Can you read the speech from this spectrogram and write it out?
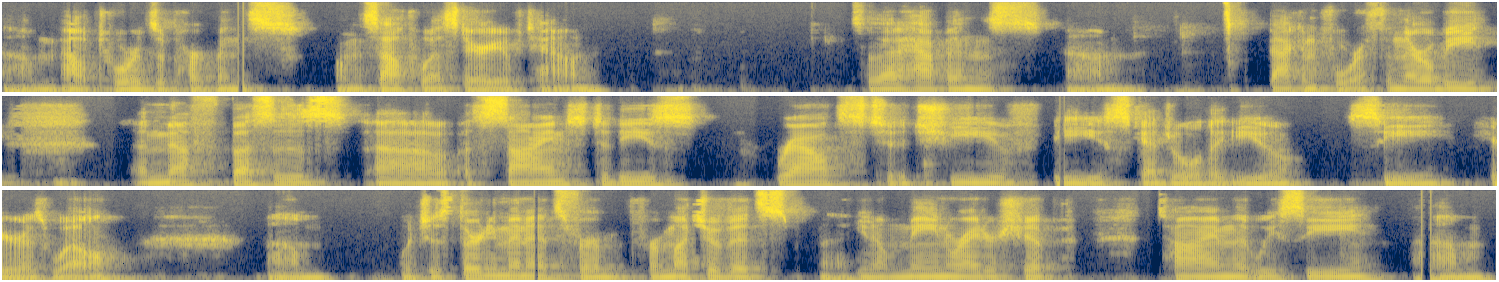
um, out towards apartments on the southwest area of town. So that happens um, back and forth, and there will be enough buses uh, assigned to these routes to achieve the schedule that you see here as well, um, which is 30 minutes for, for much of its you know main ridership time that we see, um,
